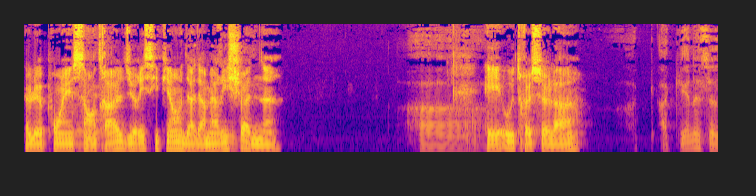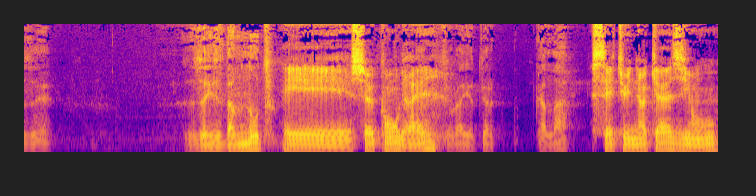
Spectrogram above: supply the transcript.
le point central du récipient d'Adam Arishon. Et outre cela, et ce congrès, c'est une occasion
